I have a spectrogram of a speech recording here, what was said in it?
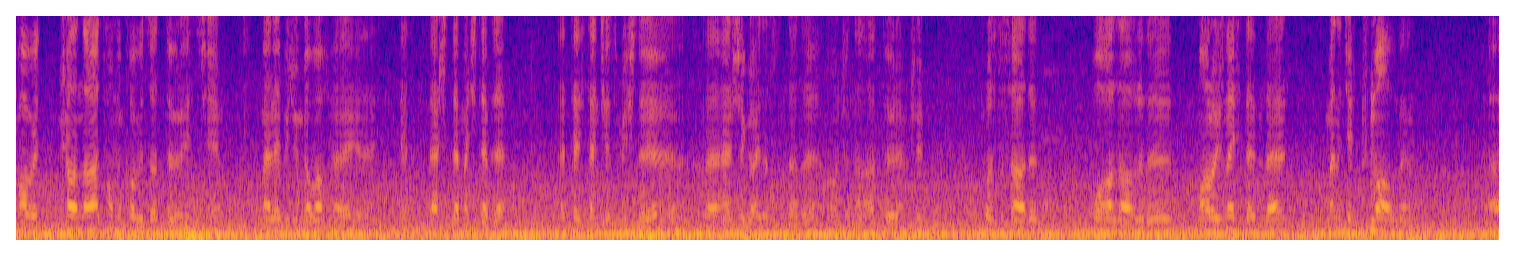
Covid, uşaqlara Tomin Covid zad deyil heç kim. Mələk bir gün qabaq ə, də- dərsdə, məktəbdə ə, testdən keçmişdi və hər şey qaydasındadır. Onun üçün narahat deyirəm ki, prosta sadə boğaz ağrıdır. Marojna istədilər. Mən də getdim aldım. Ə,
